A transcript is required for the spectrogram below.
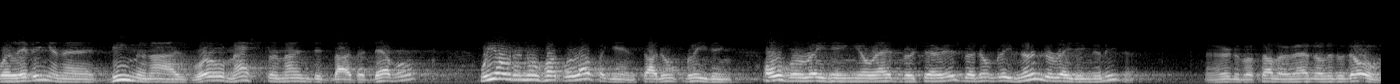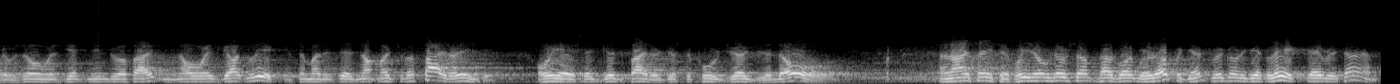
We're living in a demonized world, masterminded by the devil. We ought to know what we're up against. I don't believe in overrating your adversaries, but I don't believe in underrating them either. I heard of a fellow who had a little dog that was always getting into a fight and always got licked. And somebody said, not much of a fighter, is he? Oh, yeah, he said, good fighter, just a poor judge of dogs. And I think if we don't know something about what we're up against, we're going to get licked every time.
